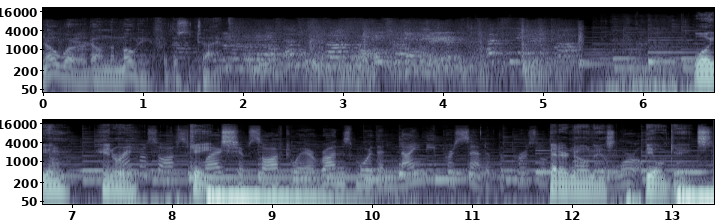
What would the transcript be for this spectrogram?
No word on the motive for this attack. William Henry Microsoft's Gates, flagship software runs more than 90% of the personal better known as. Bill Gates,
